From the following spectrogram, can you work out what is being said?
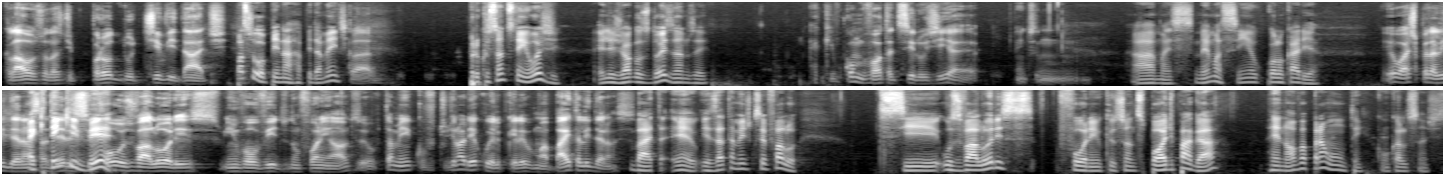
cláusulas de produtividade. Posso opinar rapidamente? Claro. Pro que o Santos tem hoje, ele joga os dois anos aí. É que como volta de cirurgia, é, a gente não... Ah, mas mesmo assim eu colocaria. Eu acho que pela liderança É que tem dele, que se ver- for os valores envolvidos não forem altos, eu também continuaria com ele, porque ele é uma baita liderança. Baita. É, exatamente o que você falou. Se os valores forem o que o Santos pode pagar, renova para ontem com o Carlos Sanches.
